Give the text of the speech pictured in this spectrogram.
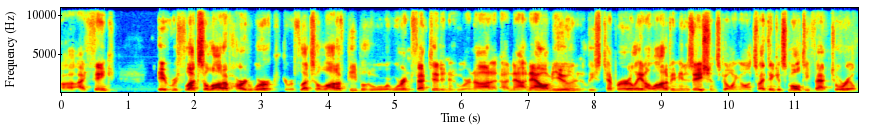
uh, I think it reflects a lot of hard work. It reflects a lot of people who were, were infected and who are not uh, now, now immune, at least temporarily, and a lot of immunizations going on. So I think it's multifactorial.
